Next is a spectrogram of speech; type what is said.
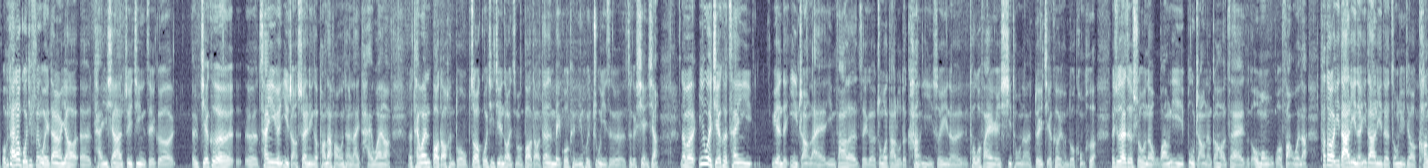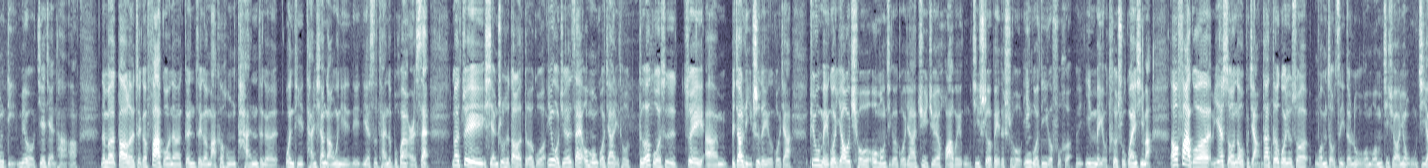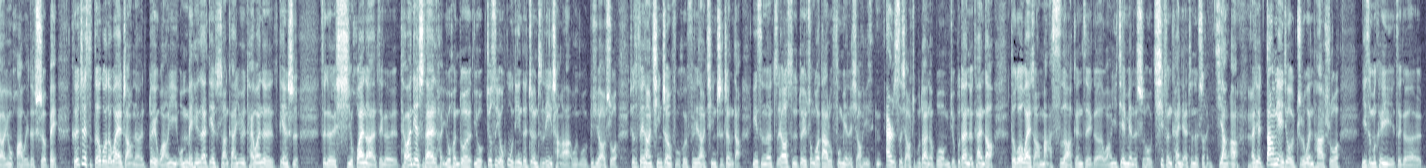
我们谈到国际氛围，当然要呃谈一下最近这个。呃，捷克呃参议院议长率领一个庞大访问团来台湾啊，呃，台湾报道很多，我不知道国际间到底怎么报道，但是美国肯定会注意这个这个现象。那么，因为捷克参议院的议长来引发了这个中国大陆的抗议，所以呢，透过发言人系统呢，对捷克有很多恐吓。那就在这个时候呢，王毅部长呢，刚好在这个欧盟五国访问啊，他到意大利呢，意大利的总理叫康迪，没有接见他啊。那么到了这个法国呢，跟这个马克宏谈这个问题，谈香港问题也也是谈的不欢而散。那最显著是到了德国，因为我觉得在欧盟国家里头，德国是最啊、嗯、比较理智的一个国家。譬如美国要求欧盟几个国家拒绝华为五 G 设备的时候，英国第一个附和，英美有特殊关系嘛。然后法国 Yes or No 不讲，但德国就说我们走自己的路，我们我们继续要用五 G，要用华为的设备。可是这次德国的外长呢，对王毅，我们每天在电视上看，因为台湾的电视。这个喜欢啊，这个台湾电视台有很多有，就是有固定的政治立场啊。我我必须要说，就是非常亲政府，会非常亲执政党。因此呢，只要是对中国大陆负面的消息，二十四小时不断的播，我们就不断的看到德国外长马斯啊跟这个王毅见面的时候，气氛看起来真的是很僵啊，而且当面就质问他说：“你怎么可以这个？”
